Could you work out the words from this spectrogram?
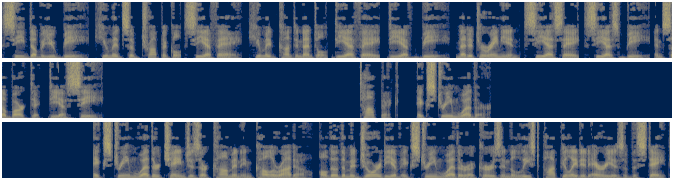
CWB, humid subtropical (CFA), humid continental (DFA, DFB), Mediterranean (CSA, CSB), and subarctic (DFC). Topic: Extreme weather. Extreme weather changes are common in Colorado, although the majority of extreme weather occurs in the least populated areas of the state.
